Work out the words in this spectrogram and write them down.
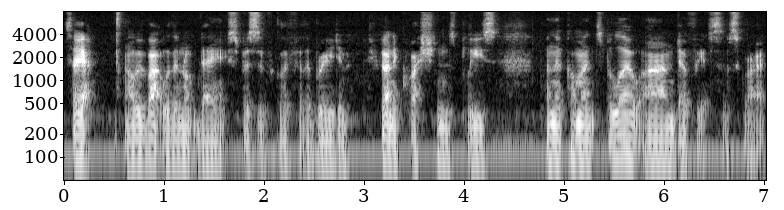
So yeah, I'll be back with an update specifically for the breeding. If you've got any questions, please put in the comments below and don't forget to subscribe.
